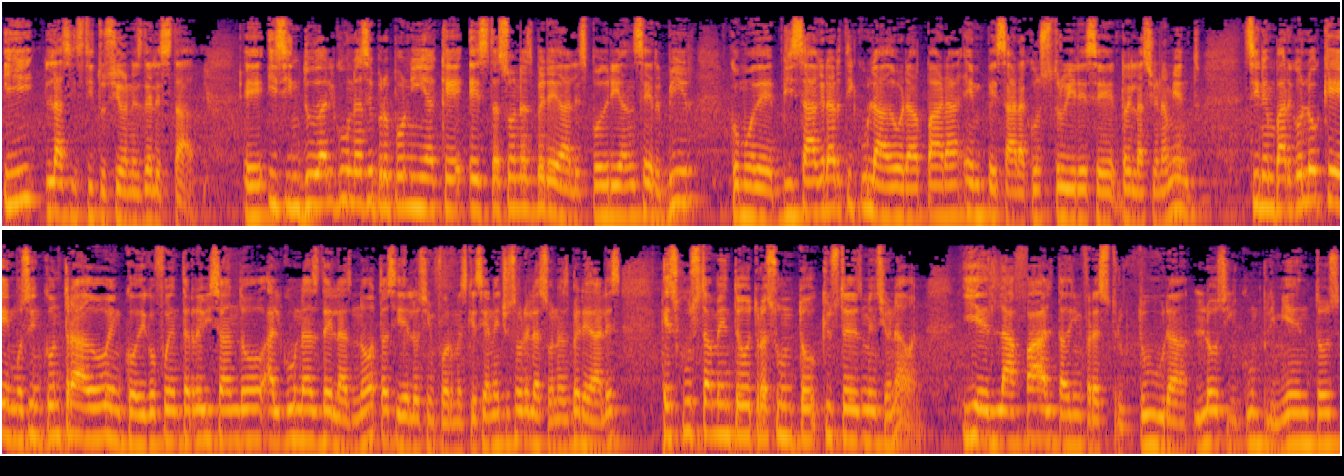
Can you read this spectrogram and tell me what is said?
y las instituciones del Estado. Eh, y sin duda alguna se proponía que estas zonas veredales podrían servir como de bisagra articuladora para empezar a construir ese relacionamiento. Sin embargo, lo que hemos encontrado en Código Fuente revisando algunas de las notas y de los informes que se han hecho sobre las zonas veredales es justamente otro asunto que ustedes mencionaban y es la falta de infraestructura, los incumplimientos,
